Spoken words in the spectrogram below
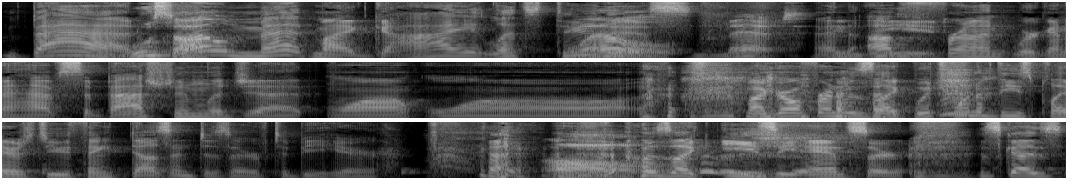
bad. Musah. Well met, my guy. Let's do well this. Well met, And indeed. up front, we're gonna have Sebastian Lletget. Wah wah. My girlfriend was like, "Which one of these players do you think doesn't deserve to be here?" I was like, "Easy answer." This guy's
